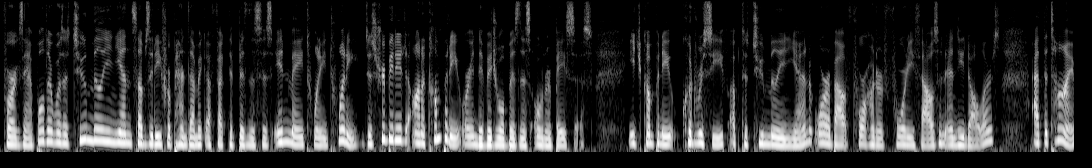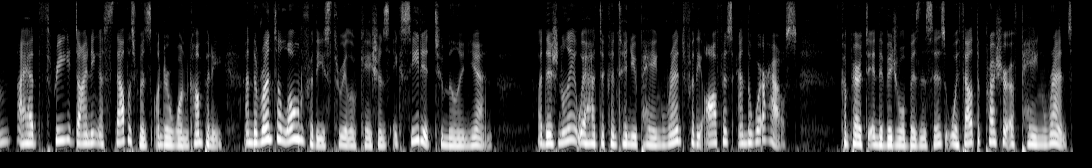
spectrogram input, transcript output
For example, there was a 2 million yen subsidy for pandemic affected businesses in May 2020, distributed on a company or individual business owner basis. Each company could receive up to 2 million yen or about 440,000 NT dollars. At the time, I had three dining establishments under one company, and the rent alone for these three locations exceeded 2 million yen. Additionally, we had to continue paying rent for the office and the warehouse. Compared to individual businesses, without the pressure of paying rent,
